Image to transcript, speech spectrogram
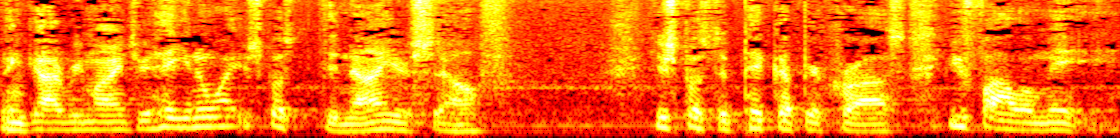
Then God reminds you, hey, you know what? You're supposed to deny yourself. You're supposed to pick up your cross. You follow me.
